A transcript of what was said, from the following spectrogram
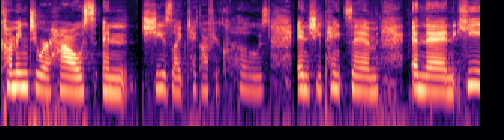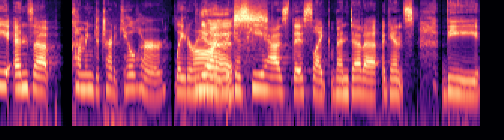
coming to her house and she's like take off your clothes and she paints him. And then he ends up coming to try to kill her later on because he has this like vendetta against the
